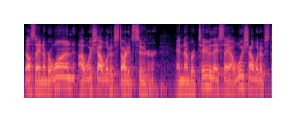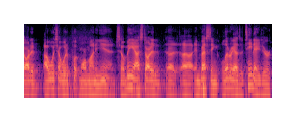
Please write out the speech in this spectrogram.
They'll say number one, I wish I would have started sooner. And number two, they say, I wish I would have started, I wish I would have put more money in. So, me, I started uh, uh, investing literally as a teenager.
